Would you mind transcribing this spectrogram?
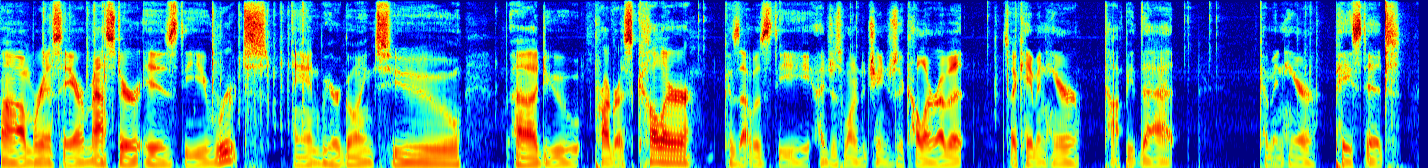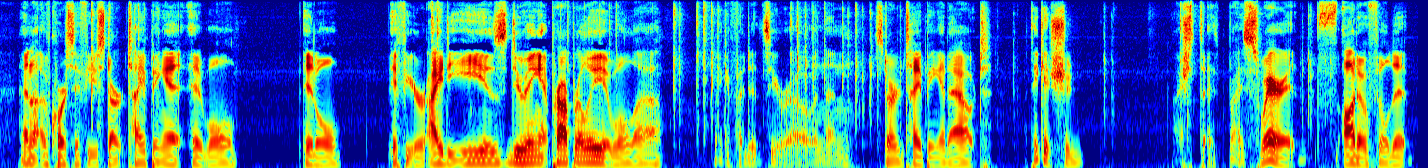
um, we're gonna say our master is the root, and we are going to uh, do progress color because that was the, I just wanted to change the color of it. So I came in here, copied that, come in here, paste it. And of course, if you start typing it, it will, it'll, if your IDE is doing it properly, it will, uh, like if I did zero and then started typing it out, I think it should, I, should, I swear it auto filled it,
